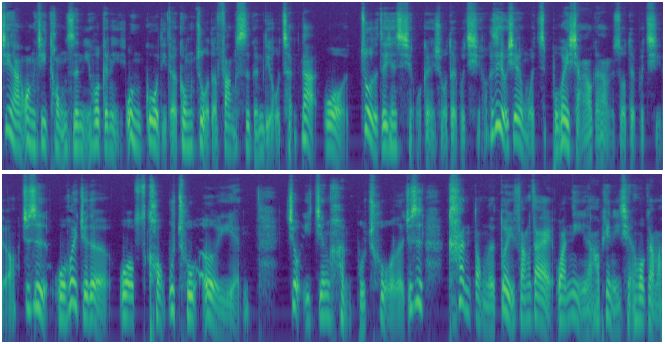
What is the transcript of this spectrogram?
既然忘记通知你或跟你问过你的工作的方式跟流程，那我做的这件事情，我跟你说对不起哦。可是有些人我是不会想要跟他们说对不起的哦，就是我会觉得我口不出恶言。就已经很不错了，就是看懂了对方在玩你，然后骗你钱或干嘛。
